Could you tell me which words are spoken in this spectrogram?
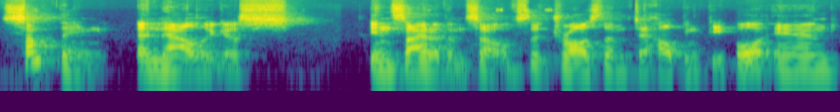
something analogous inside of themselves that draws them to helping people and it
